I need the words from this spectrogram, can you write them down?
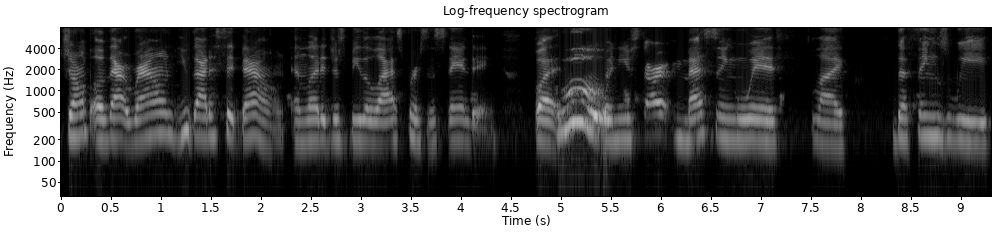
jump of that round, you got to sit down and let it just be the last person standing. But Ooh. when you start messing with like the things we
